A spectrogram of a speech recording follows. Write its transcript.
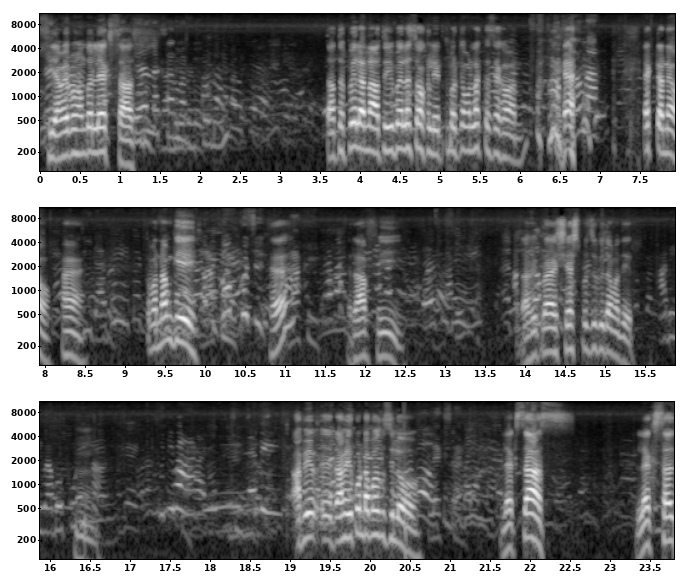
সিয়ামের পছন্দ লেক্সাস লেকচার তা তো পেলে না তুমি পেলে চকলেট তোমার কেমন লাগতেছে এখন? একটা নাও হ্যাঁ। তোমার নাম কি? হ্যাঁ? রাফি। রাফি প্রায় শেষ প্রতিযোগিতা আমাদের। আপনি রাফি কোনটা পছন্দ ছিল? লেক্সাস। লেক্সাস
